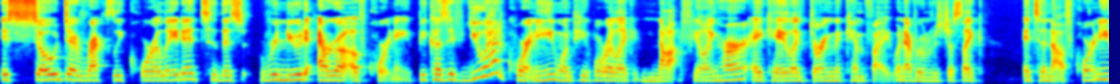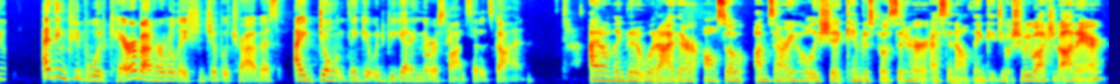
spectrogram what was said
is so directly correlated to this renewed era of Kourtney. Because if you had Kourtney when people were like not feeling her, aka like during the Kim fight, when everyone was just like, it's enough, Kourtney, I think people would care about her relationship with Travis. I don't think it would be getting the response that it's gotten. I don't think that it would either. Also, I'm sorry, holy shit, Kim just posted her SNL thing. Should we watch it on air?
